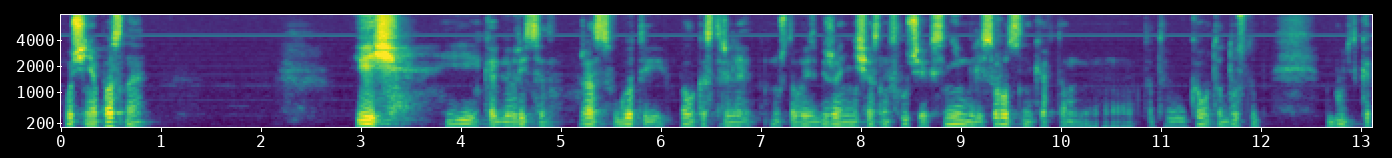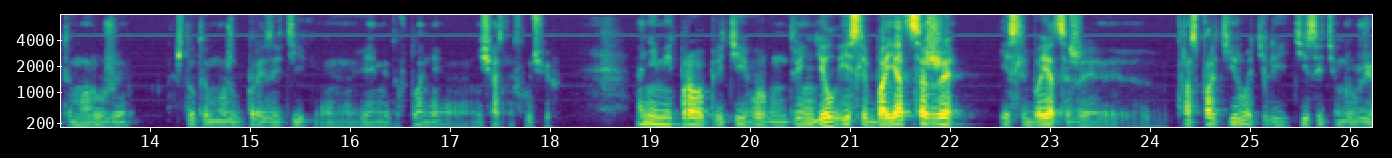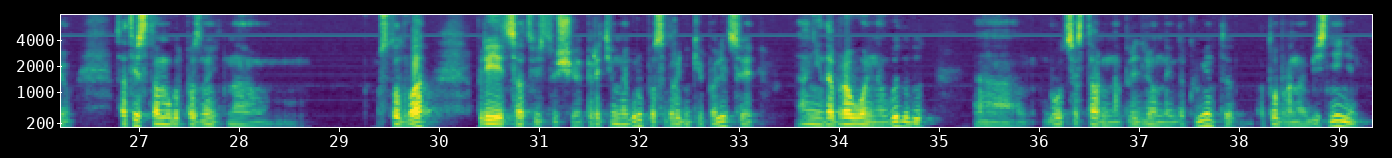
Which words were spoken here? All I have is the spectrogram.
очень опасная вещь. И, как говорится, раз в год и палка стреляет, потому что во избежание несчастных случаев с ним или с родственников, там кто-то, у кого-то доступ будет к этому оружию что-то может произойти, э, я имею в виду в плане э, несчастных случаев. Они имеют право прийти в орган внутренних дел, если боятся же, если боятся же э, транспортировать или идти с этим ружьем. Соответственно, могут позвонить на 102, приедет соответствующая оперативная группа, сотрудники полиции, они добровольно выдадут, будут составлены определенные документы, отобрано объяснение –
